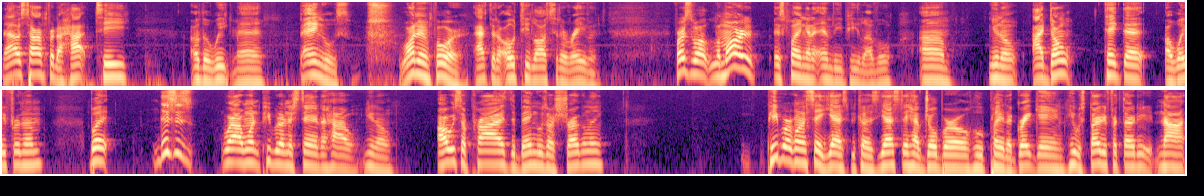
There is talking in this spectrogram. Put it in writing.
Now it's time for the hot tea of the week, man. Bengals, one and four after the OT loss to the Ravens. First of all, Lamar is playing at an MVP level. Um, you know, I don't take that away from them, but this is where I want people to understand how, you know, are we surprised the Bengals are struggling? People are going to say yes because yes, they have Joe Burrow who played a great game. He was 30 for 39,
